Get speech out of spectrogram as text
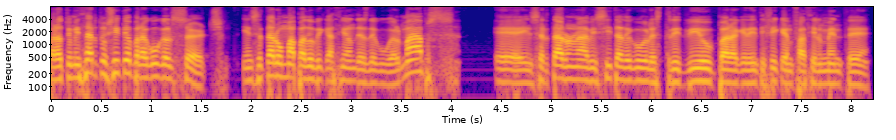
Para optimizar tu sitio para Google Search, insertar un mapa de ubicación desde Google Maps, eh, insertar una visita de Google Street View para que identifiquen fácilmente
